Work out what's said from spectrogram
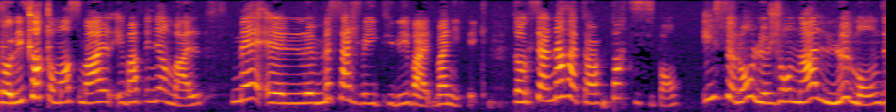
Donc, l'histoire commence mal et va finir mal, mais euh, le message véhiculé va être magnifique. Donc, c'est un narrateur participant et selon le journal Le Monde,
